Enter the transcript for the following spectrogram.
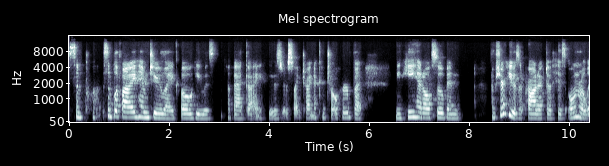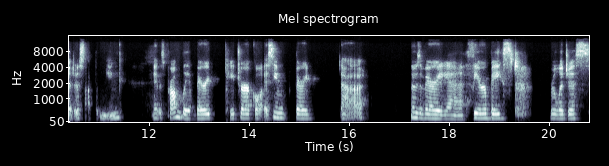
simpl- simplify him to like oh he was a bad guy. He was just like trying to control her. But i mean he had also been i'm sure he was a product of his own religious upbringing. It was probably a very patriarchal it seemed very uh it was a very uh, fear-based religious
